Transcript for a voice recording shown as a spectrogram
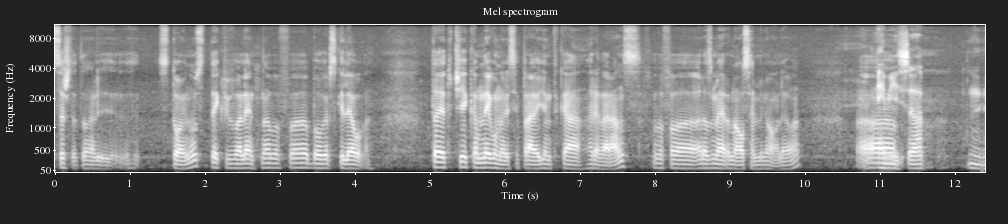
същата нали, стойност, еквивалентна в български левове. Та ето, че към него нали, се прави един така реверанс в размер на 8 милиона лева. Еми, м,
